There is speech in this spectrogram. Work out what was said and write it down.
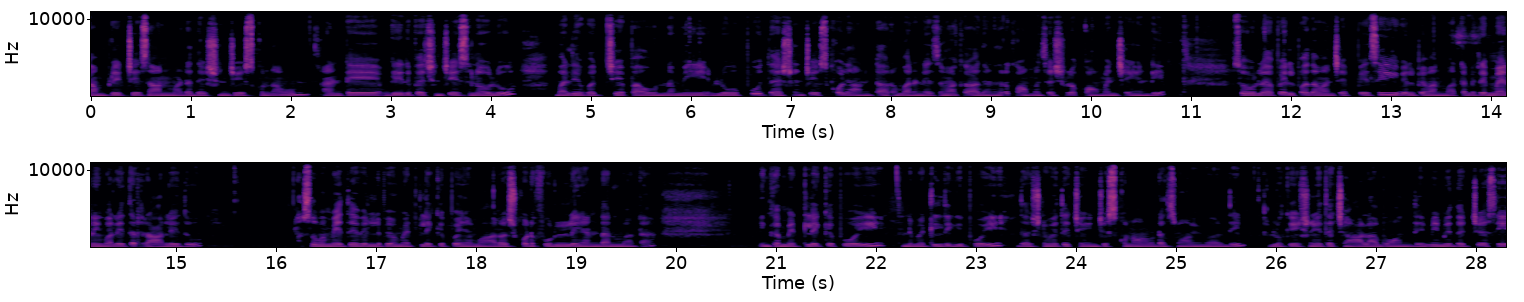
కంప్లీట్ చేసాం అనమాట దర్శనం చేసుకున్నాము. అంటే గిరి దర్శనం చేసిన వాళ్ళు మళ్ళీ వచ్చే పౌర్ణమి లోపు దర్శనం చేసుకోవాలి అంటారు. మరి నిజమా కాదనేది కామెంట్ సెక్షన్లో కామెంట్ చేయండి. సో లేకపోతే వెళ్ళిపోదాం అని చెప్పేసి వెళ్ళిపోయాం అనమాట రిమైనింగ్ వాళ్ళు అయితే రాలేదు. సో మేమైతే వెళ్ళిపోయాము మెట్లు ఎక్కిపోయాము. ఆ రోజు కూడా ఫుల్ ఎండ అనమాట ఇంకా మెట్లు ఎక్కిపోయి మెట్లు దిగిపోయి దర్శనం అయితే చేయించేసుకున్నాం అనమాట స్వామివారిది లొకేషన్ అయితే చాలా బాగుంది. మేము ఇది వచ్చేసి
